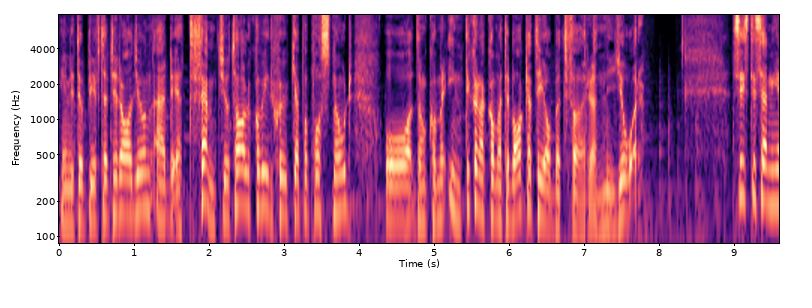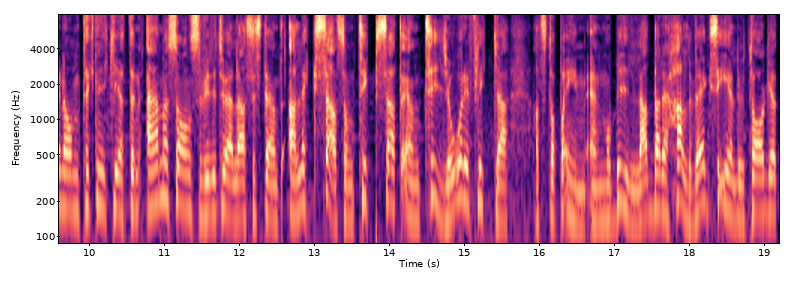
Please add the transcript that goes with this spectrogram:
Enligt uppgifter till radion är det ett 50-tal covidsjuka på Postnord och de kommer inte kunna komma tillbaka till jobbet före nyår. Sist i sändningen om teknikjätten Amazons virtuella assistent Alexa som tipsat en 10-årig flicka att stoppa in en mobilladdare halvvägs i eluttaget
